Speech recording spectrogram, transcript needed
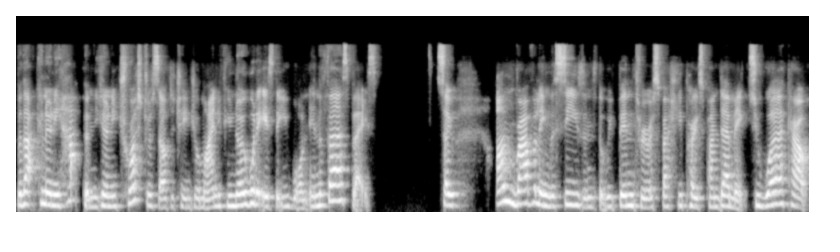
But that can only happen. You can only trust yourself to change your mind if you know what it is that you want in the first place. So, unraveling the seasons that we've been through, especially post pandemic, to work out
